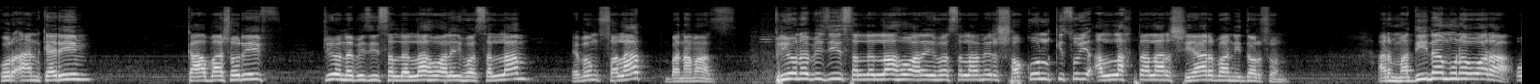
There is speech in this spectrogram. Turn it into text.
কোরআন করিম, কাবা শরীফ প্রিয় নবীজি সাল্লাহ আলহাসাল্লাম এবং সলাত বা নামাজ। প্রিয় নবীজি সাল্লাহ আলহাসাল্লামের সকল কিছুই আল্লাহ তালার শেয়ার বা নিদর্শন। আর মাদিনা মুনাওয়ারা ও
